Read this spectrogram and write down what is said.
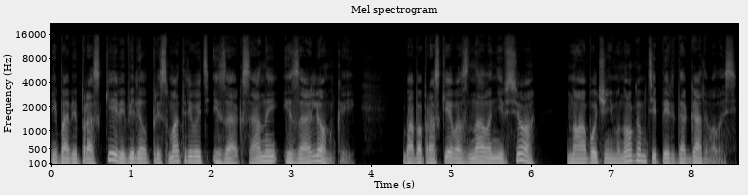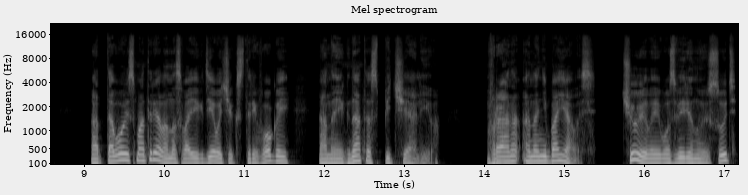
И бабе Проскеве велел присматривать и за Оксаной, и за Аленкой. Баба Проскева знала не все, но об очень многом теперь догадывалась. Оттого и смотрела на своих девочек с тревогой, а на Игната с печалью. Врана она не боялась. Чуяла его звериную суть,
